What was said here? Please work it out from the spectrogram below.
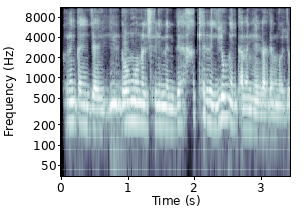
그러니까 이제 이 논문을 실리는데 학회를 이용했다는 얘기가 되는 거죠.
